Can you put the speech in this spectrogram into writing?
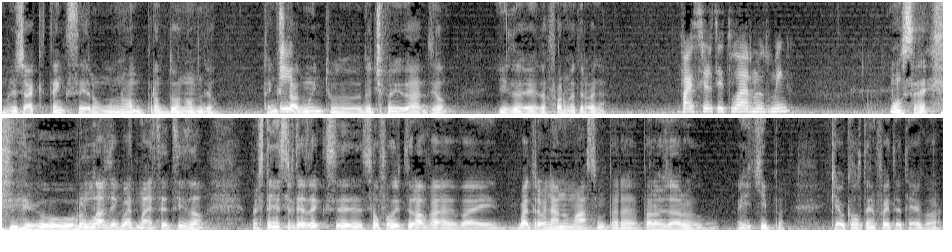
mas já que tem que ser um nome, pronto, dou o nome dele. Tenho gostado e... muito da disponibilidade dele e da, da forma de trabalhar. Vai ser titular no domingo? Não sei. O Bruno Lage é que vai tomar essa decisão. Mas tenho a certeza que se, se ele for litoral vai, vai, vai trabalhar no máximo para, para ajudar o, a equipa, que é o que ele tem feito até agora,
